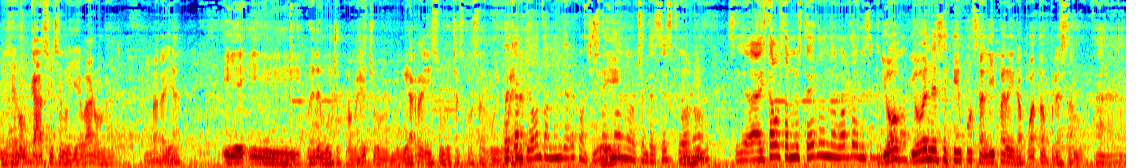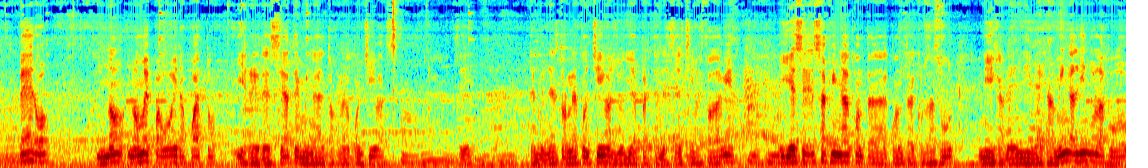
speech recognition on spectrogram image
me hicieron caso y se lo llevaron para allá. Y, y fue de mucho provecho. Guerra hizo muchas cosas muy Fue buenas. campeón también Guerra con Chivas, Sí. ¿no? En el 86 creo, ¿no? Sí, ahí estaba también usted, don Eduardo, en ese equipo. Yo, ¿no? yo en ese tiempo salí para Irapuato a préstamo, Ah, pero no, no me pagó Irapuato y regresé a terminar el torneo con Chivas. ¿sí? Terminé el torneo con Chivas, yo ya pertenecía a Chivas todavía. Y ese, esa final contra, contra Cruz Azul, ni, ni Benjamín Galindo la jugó,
